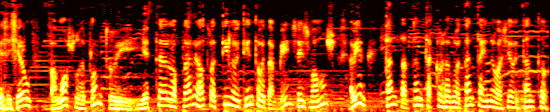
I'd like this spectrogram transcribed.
que se hicieron famosos de pronto. Y, y este de los planes otro estilo distinto que también se hizo famoso. Habían tantas, tantas cosas nuevas, tantas innovaciones, tanto,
